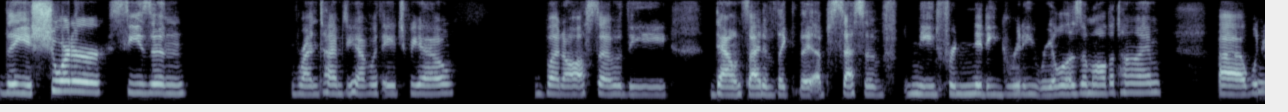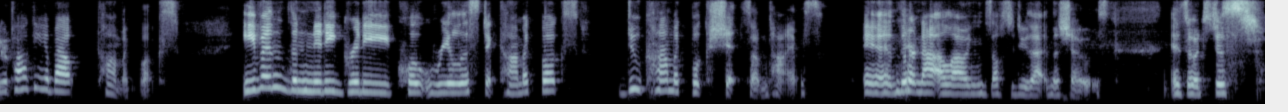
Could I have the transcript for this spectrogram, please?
the shorter season run times you have with HBO, but also the downside of like the obsessive need for nitty gritty realism all the time. Uh, when you're talking about comic books, even the nitty gritty, quote, realistic comic books do comic book shit sometimes. And they're not allowing themselves to do that in the shows. And so it's just,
